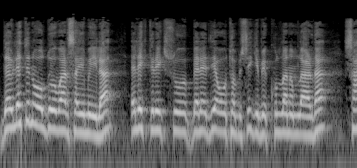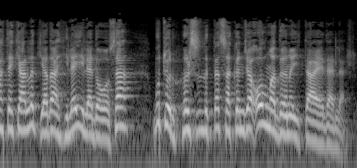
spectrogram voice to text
Devletin olduğu varsayımıyla elektrik, su, belediye otobüsü gibi kullanımlarda sahtekarlık ya da hile ile de olsa bu tür hırsızlıkta sakınca olmadığını iddia ederler.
